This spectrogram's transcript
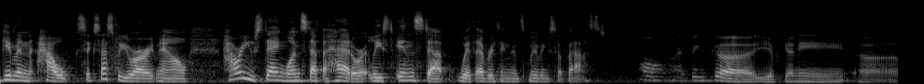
given how successful you are right now, how are you staying one step ahead, or at least in step with everything that's moving so fast? Well, I think uh, Yevgeny uh,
